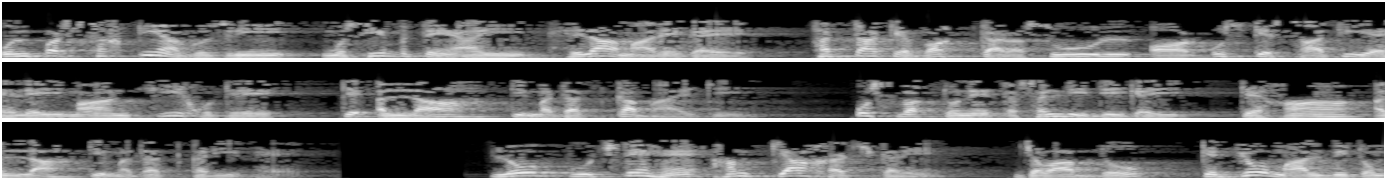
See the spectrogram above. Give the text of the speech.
ان پر سختیاں گزری، مصیبتیں آئیں، ہلا مارے گئے۔ حتیٰ کہ وقت کا رسول اور اس کے ساتھی اہل ایمان چیخ اٹھے کہ اللہ کی مدد کب آئے گی۔ اس وقت انہیں تسلی دی گئی کہ ہاں اللہ کی مدد قریب ہے۔ لوگ پوچھتے ہیں، ہم کیا خرچ کریں؟ جواب دو کہ جو مال بھی تم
